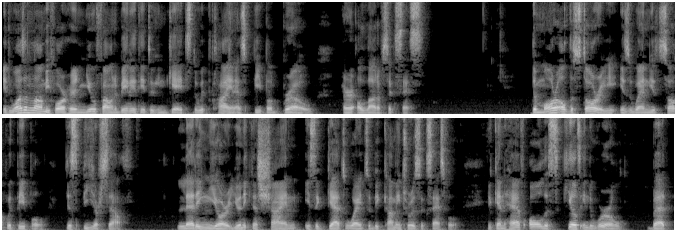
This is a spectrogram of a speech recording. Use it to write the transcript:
It wasn't long before her newfound ability to engage with clients as people brought her a lot of success. The moral of the story is when you talk with people, just be yourself. Letting your uniqueness shine is a gateway to becoming truly successful. You can have all the skills in the world, but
